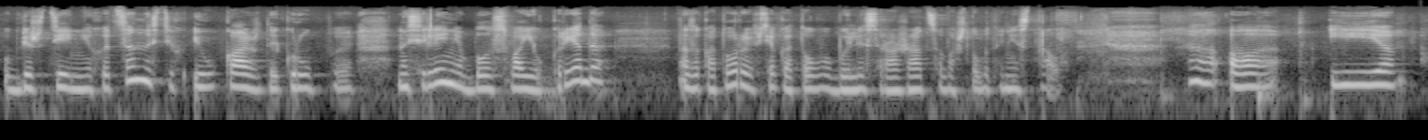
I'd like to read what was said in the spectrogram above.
убеждениях и ценностях, и у каждой группы населения было свое кредо, за которое все готовы были сражаться во что бы то ни стало. А, и а,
